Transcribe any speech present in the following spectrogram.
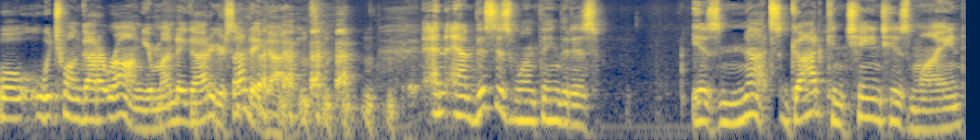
Well, which one got it wrong? Your Monday God or your Sunday God? and, and this is one thing that is, is nuts. God can change his mind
